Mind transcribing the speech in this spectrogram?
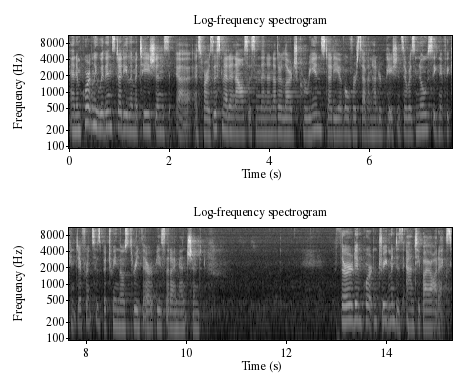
And importantly, within study limitations, uh, as far as this meta analysis and then another large Korean study of over 700 patients, there was no significant differences between those three therapies that I mentioned. Third important treatment is antibiotics.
